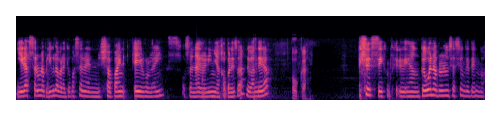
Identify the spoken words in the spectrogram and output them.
Y era hacer una película para que pasen en Japan Airlines. O sea, en aerolínea japonesa de bandera. Oka. Sí, sí, qué buena pronunciación que tengo.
